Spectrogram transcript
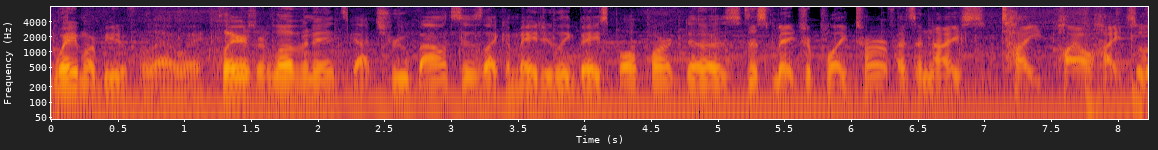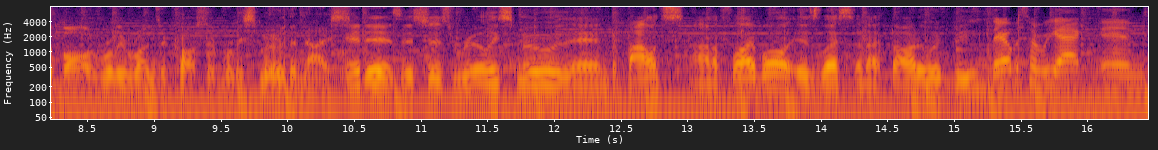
way more beautiful that way. Players are loving it. It's got true bounces like a Major League Baseball park does. This major play turf has a nice tight pile height so the ball really runs across it really smooth and nice. It is. It's just really smooth and the bounce on a fly ball is less than I thought it would be. They're able to react and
